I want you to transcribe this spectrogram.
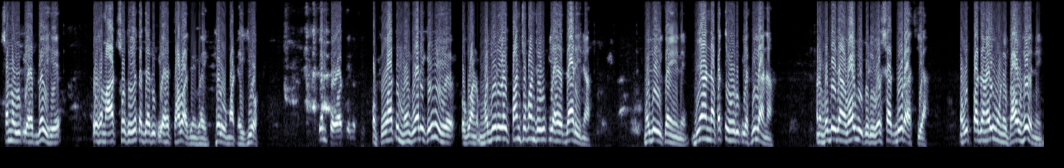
સન્નો રૂપિયા હેઠ ગઈ છે ઓછામાં આઠસો થી એક હજાર રૂપિયા હેઠ થવા જોઈએ ભાઈ ખેડૂત માટે ગયો. કેમ પોવાતી નથી? પણ પોવાથી મોંઘવારી કેવી છે ભગવાન? મજૂરી પાંચસો પાંચસો રૂપિયા છે દાડીના. મજૂરી કઈ ને બિયાણના પચીસો રૂપિયા કિલાના. અને બબે દાણ વાવવી પડી વરસાદ બોરા થયા. ઉત્પાદન આવ્યું ને ભાવ છે નહીં.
